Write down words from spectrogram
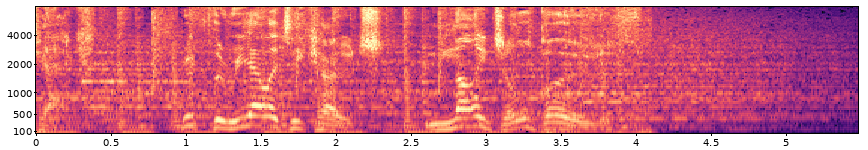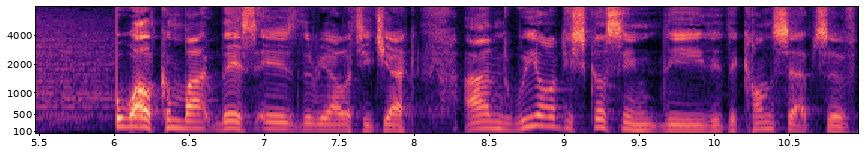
Check with the reality coach, Nigel Booth. Welcome back. This is the reality check, and we are discussing the, the, the concepts of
